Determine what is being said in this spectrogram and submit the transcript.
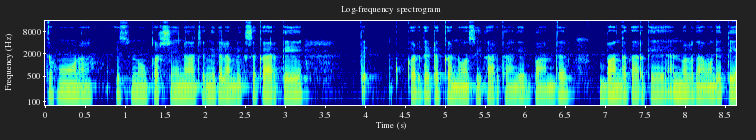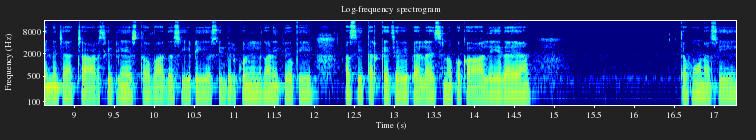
ਤੇ ਹੁਣ ਇਸ ਨੂੰ ਕੜਛੀ ਨਾਲ ਚੰਗੀ ਤਰ੍ਹਾਂ ਮਿਕਸ ਕਰਕੇ ਅਤੇ ਕੁੱਕਰ ਦੇ ਢੱਕਣ ਨੂੰ ਅਸੀਂ ਕਰ ਦਾਂਗੇ ਬੰਦ। ਬੰਦ ਕਰਕੇ ਇਹਨੂੰ ਲਗਾਵਾਂਗੇ ਤਿੰਨ ਜਾਂ ਚਾਰ ਸੀਟੀਆਂ। ਇਸ ਤੋਂ ਵੱਧ ਸੀਟੀ ਅਸੀਂ ਬਿਲਕੁਲ ਨਹੀਂ ਲਗਾਣੀ ਕਿਉਂਕਿ ਅਸੀਂ ਤੜਕੇ 'ਚ ਵੀ ਪਹਿਲਾਂ ਇਸ ਨੂੰ ਪਕਾ ਲਈਦਾ ਆ। ਅਤੇ ਹੁਣ ਅਸੀਂ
